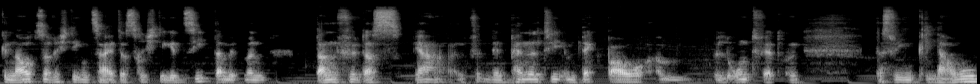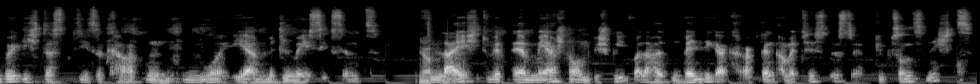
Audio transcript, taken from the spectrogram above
genau zur richtigen Zeit das Richtige zieht, damit man dann für das, ja, für den Penalty im Deckbau ähm, belohnt wird. Und Deswegen glaube ich, dass diese Karten nur eher mittelmäßig sind. Ja. Vielleicht wird er mehr Schaum gespielt, weil er halt ein wendiger Charakter in Amethyst ist. Er gibt sonst nichts.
